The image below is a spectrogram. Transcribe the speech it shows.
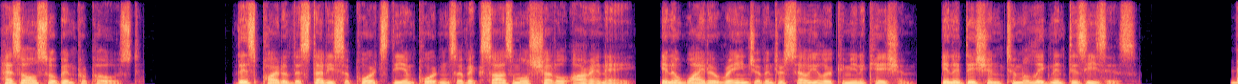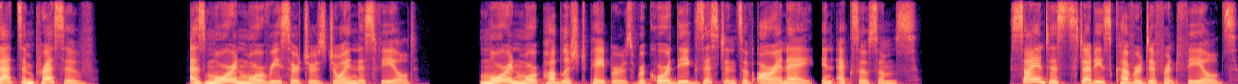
has also been proposed. This part of the study supports the importance of exosomal shuttle RNA in a wider range of intercellular communication, in addition to malignant diseases. That's impressive. As more and more researchers join this field, more and more published papers record the existence of RNA in exosomes. Scientists' studies cover different fields,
